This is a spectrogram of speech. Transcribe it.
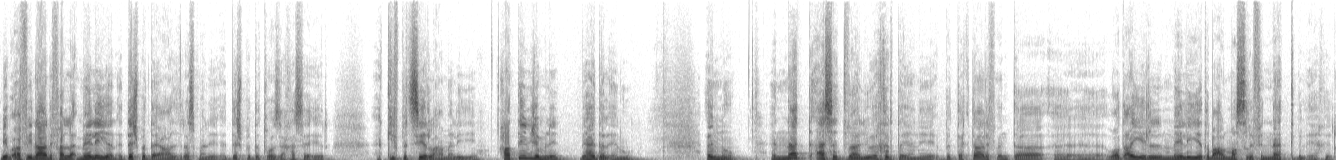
بيبقى في نعرف هلأ ماليا قديش بدها إعادة رسملة قديش بدها توزع خسائر. كيف بتصير العملية؟ حاطين جملة بهيدا القانون انه ال net asset value أخرتها يعني بدك تعرف أنت آه، آه، وضعية المالية تبع المصرف النت بالآخر.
